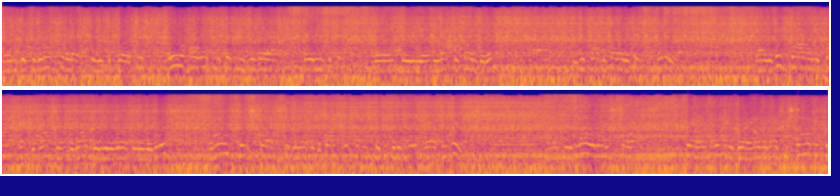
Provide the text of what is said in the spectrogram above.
and which is an optional extra you could purchase. All the holes and the fittings are there where you could get uh, the uh, electrics onto them. You just have to buy the bits to put in. Uh, the bush fire on the front kept the brush out the road when you were working in the woods. And those two spikes sticking up at the back, this one's fitted with a very powerful winch. And would lower those spikes down onto the ground and as you started to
